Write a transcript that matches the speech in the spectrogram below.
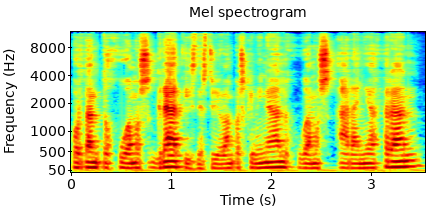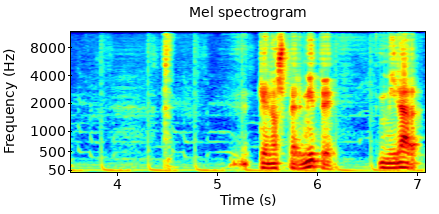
Por tanto, jugamos gratis Destruye Bancos Criminal, jugamos Arañazrán, que nos permite mirar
